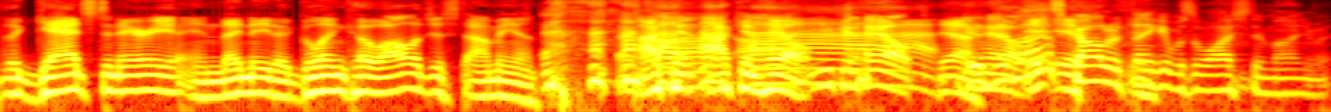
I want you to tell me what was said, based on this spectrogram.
the Gadsden area and they need a Glencoeologist, I'm in. I can I can help. You can help. Yeah. You Did can the last If- caller think it was the Washington Monument?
